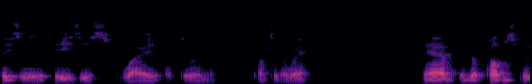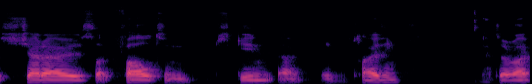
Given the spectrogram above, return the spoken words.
these are the easiest way of doing content aware. Now we've got problems with shadows like folds in skin, uh, in clothing. That's all right.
